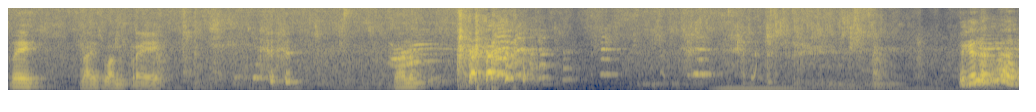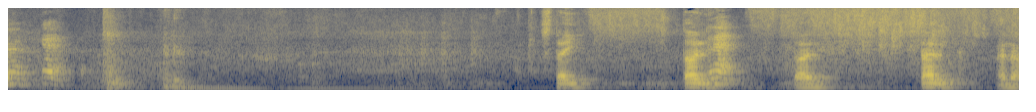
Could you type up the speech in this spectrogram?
Pre, nice one, pre. Mana? Teka lang lang. Stay. Dire. Tol. Tol. Ano?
